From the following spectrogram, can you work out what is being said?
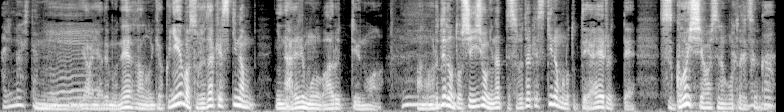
ありましたね。うん、いやいやでもねあの逆に言えばそれだけ好きなになれるものがあるっていうのは、うん、あのある程度の年以上になってそれだけ好きなものと出会えるってすごい幸せなことですよね。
